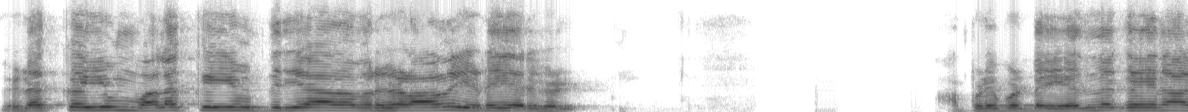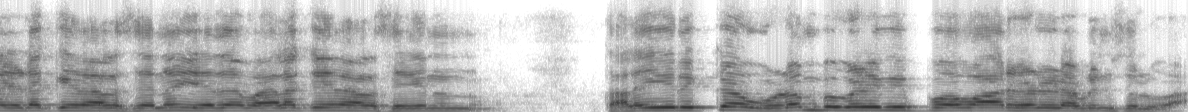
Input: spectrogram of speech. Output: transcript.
இடக்கையும் வழக்கையும் தெரியாதவர்களான இடையர்கள். அப்படிப்பட்ட எந்த கையினால் இடக்கையினால் செய்யணும் எதை வழக்கையினால் தலை தலையிருக்க உடம்பு கழுவி போவார்கள் அப்படின்னு சொல்லுவா.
